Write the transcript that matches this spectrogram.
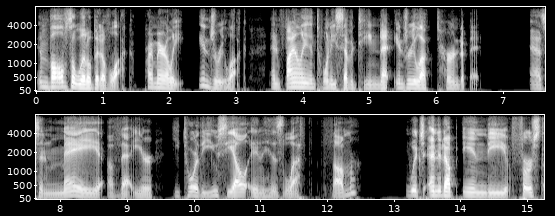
involves a little bit of luck, primarily injury luck. And finally, in 2017, that injury luck turned a bit. As in May of that year, he tore the UCL in his left thumb, which ended up in the first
